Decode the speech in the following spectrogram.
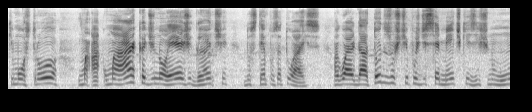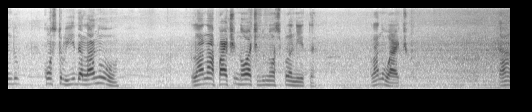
que mostrou uma, uma arca de Noé gigante dos tempos atuais para guardar todos os tipos de semente que existe no mundo, construída lá no lá na parte norte do nosso planeta lá no Ártico. Tá?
